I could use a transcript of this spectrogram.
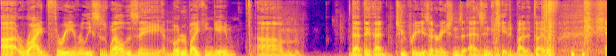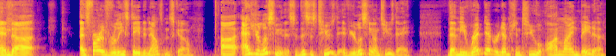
Uh, Ride Three released as well. This is a motorbiking game um, that they've had two previous iterations, as indicated by the title. and uh, as far as release date announcements go, uh, as you're listening to this, if this is Tuesday, if you're listening on Tuesday, then the Red Dead Redemption 2 online beta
